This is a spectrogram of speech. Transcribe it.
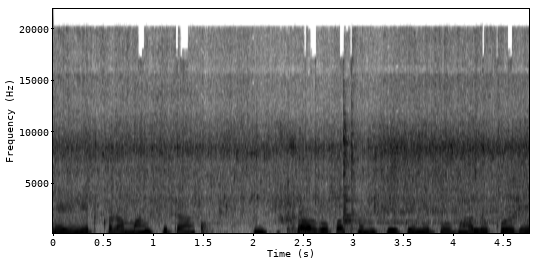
ম্যারিনেট করা মাংসটা সর্বপ্রথম ভেজে নেব ভালো করে।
